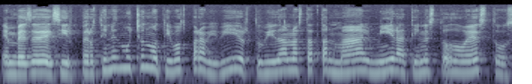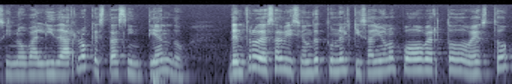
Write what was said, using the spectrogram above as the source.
en vez de decir, pero tienes muchos motivos para vivir, tu vida no está tan mal, mira, tienes todo esto, sino validar lo que estás sintiendo. Dentro de esa visión de túnel, quizá yo no puedo ver todo esto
